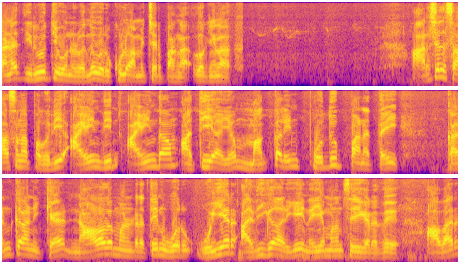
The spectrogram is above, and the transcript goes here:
ரெண்டாயிரத்தி இருபத்தி ஒன்றில் வந்து ஒரு குழு அமைச்சிருப்பாங்க. ஓகேங்களா அரசியல் சாசன பகுதி ஐந்தின் ஐந்தாம் அத்தியாயம் மக்களின் பொது பணத்தை கண்காணிக்க நாடாளுமன்றத்தின் ஒரு உயர் அதிகாரியை நியமனம் செய்கிறது. அவர்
